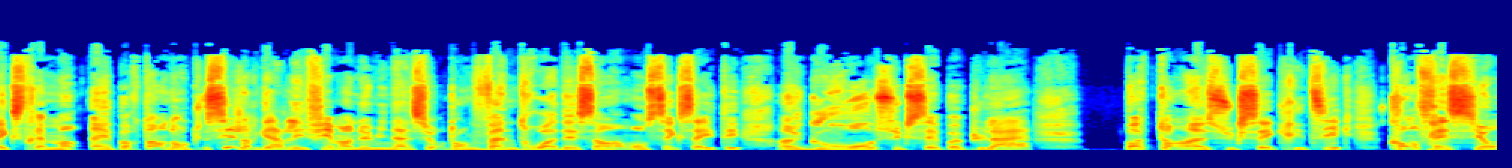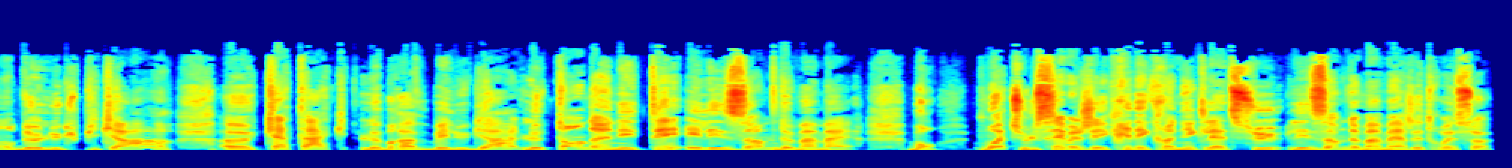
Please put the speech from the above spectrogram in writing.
extrêmement important. Donc, si je regarde les films en nomination, donc 23 décembre, on sait que ça a été un gros succès populaire pas tant un succès critique. Confession de Luc Picard, euh, Qu'attaque le brave Beluga, Le temps d'un été et Les hommes de ma mère. Bon, moi tu le sais, j'ai écrit des chroniques là-dessus. Les hommes de ma mère, j'ai trouvé ça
